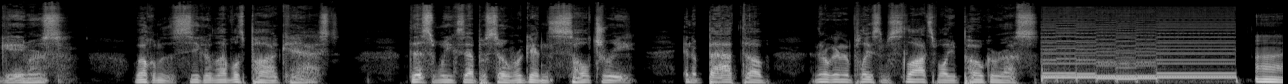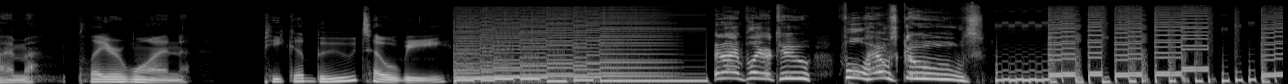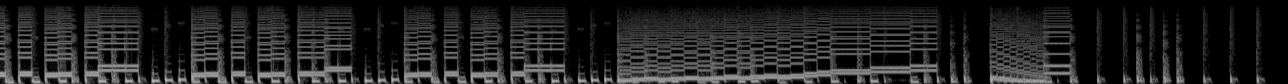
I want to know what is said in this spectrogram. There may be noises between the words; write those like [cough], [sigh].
Gamers. Welcome to the Secret Levels podcast. This week's episode, we're getting sultry in a bathtub, and then we're going to play some slots while you poker us. I'm player one, Peekaboo Toby. And I'm player two, Full House Goes.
